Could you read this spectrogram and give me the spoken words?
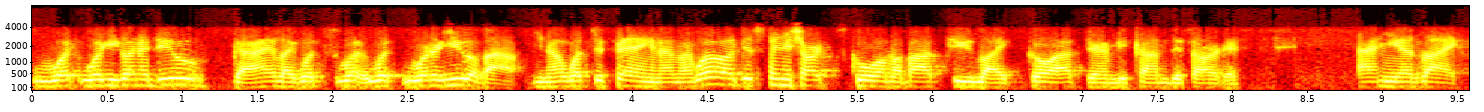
"What what are you gonna do, guy? Like, what's what what what are you about? You know, what's your thing?" And I'm like, "Well, I just finished art school. I'm about to like go out there and become this artist." And he was like,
